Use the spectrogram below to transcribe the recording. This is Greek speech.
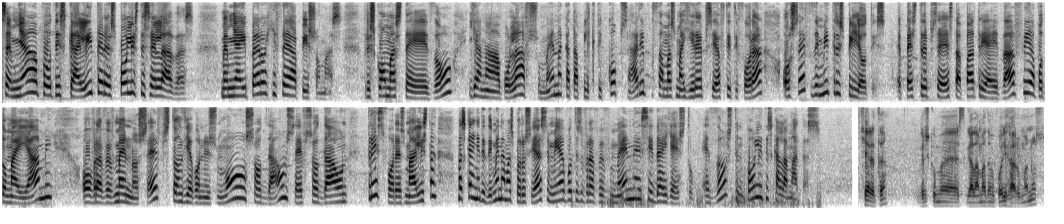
σε μια από τις καλύτερες πόλεις της Ελλάδας με μια υπέροχη θέα πίσω μας. Βρισκόμαστε εδώ για να απολαύσουμε ένα καταπληκτικό ψάρι που θα μας μαγειρέψει αυτή τη φορά ο σεφ Δημήτρης Πιλιώτης. Επέστρεψε στα πάτρια εδάφη από το Μαϊάμι, ο βραβευμένος σεφ στον διαγωνισμό Showdown, Chef Showdown τρεις φορές μάλιστα, μας κάνει την τιμή να μας παρουσιάσει μία από τις βραβευμένες συνταγές του, εδώ στην πόλη της Καλαμάτας. Χαίρετε. Βρίσκομαι στην Καλαμάτα, με πολύ χαρούμενος.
